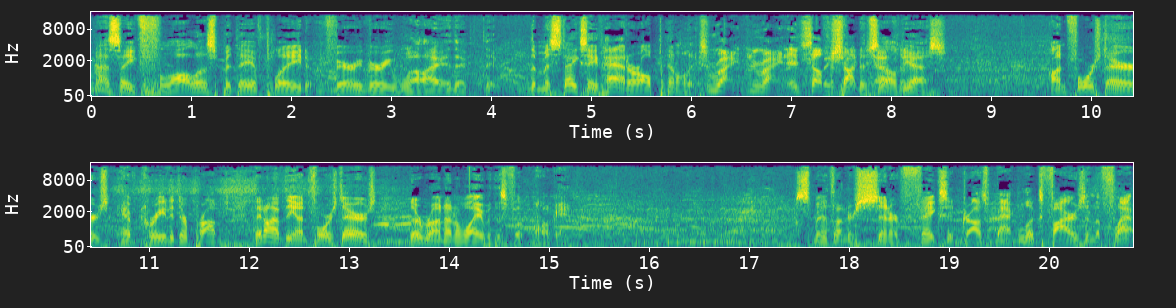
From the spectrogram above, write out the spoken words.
not say flawless, but they have played very, very well. I, they, they, the mistakes they've had are all penalties. Right, right. It's self They shot themselves, yes. Unforced errors have created their problems. They don't have the unforced errors. They're running away with this football game. Smith under center, fakes it, drops back, looks, fires in the flat,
